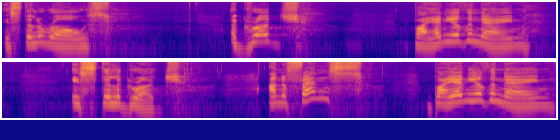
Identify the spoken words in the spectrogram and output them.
is still a rose? A grudge by any other name is still a grudge. An offense by any other name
